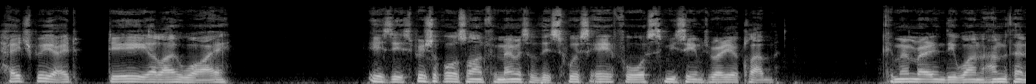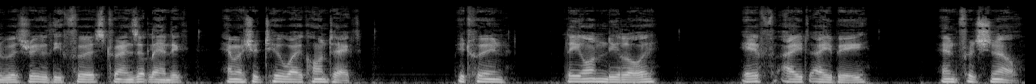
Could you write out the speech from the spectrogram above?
HB8 DELOY is the special call sign for members of the Swiss Air Force Museums Radio Club, commemorating the 100th anniversary of the first transatlantic amateur two-way contact between Leon Deloy, F8AB, and Fred Schnell.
